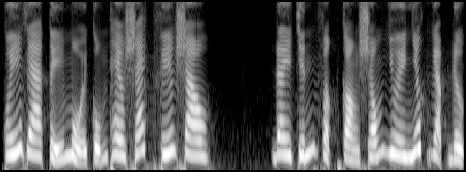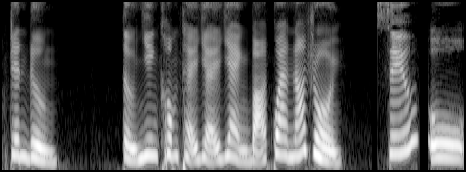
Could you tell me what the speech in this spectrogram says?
Quý gia tỷ muội cũng theo sát phía sau. Đây chính vật còn sống duy nhất gặp được trên đường. Tự nhiên không thể dễ dàng bỏ qua nó rồi. Xíu, u,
